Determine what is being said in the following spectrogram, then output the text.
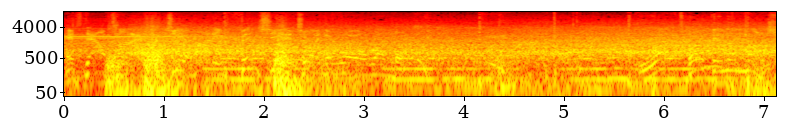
It's now time for Giovanni Vinci to join the Royal Rumble. Left hook in the mush.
